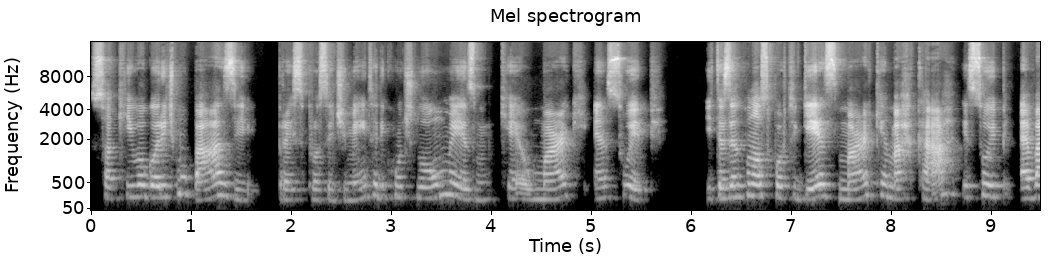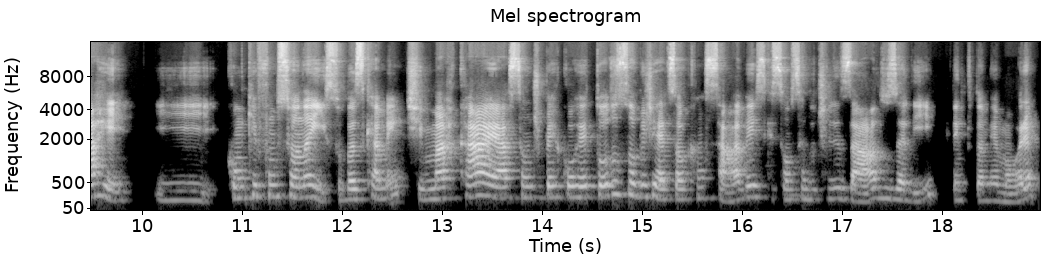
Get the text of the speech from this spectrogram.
Só que o algoritmo base para esse procedimento, ele continuou o mesmo, que é o mark and sweep. E trazendo para o nosso português, mark é marcar e sweep é varrer. E como que funciona isso? Basicamente, marcar é a ação de percorrer todos os objetos alcançáveis que estão sendo utilizados ali dentro da memória,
